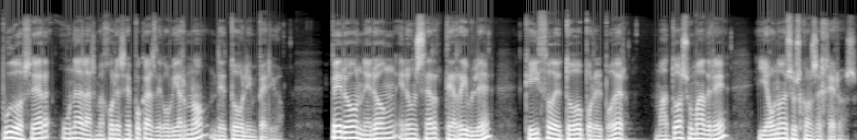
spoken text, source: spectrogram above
pudo ser una de las mejores épocas de gobierno de todo el imperio. Pero Nerón era un ser terrible que hizo de todo por el poder. Mató a su madre y a uno de sus consejeros.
